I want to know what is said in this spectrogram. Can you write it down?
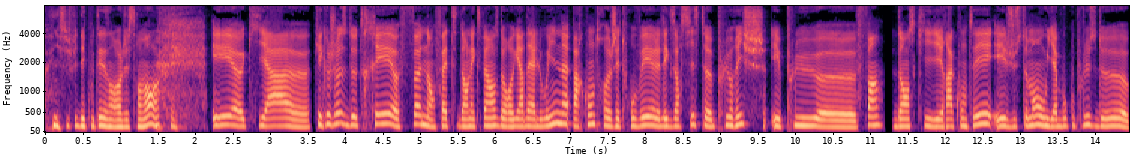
il suffit d'écouter les enregistrements. hein. Et euh, qui a euh, quelque chose de très euh, fun en fait dans l'expérience de regarder Halloween. Par contre, j'ai trouvé l'exorciste plus riche et plus fin dans ce qu'il racontait et justement où il y a beaucoup plus de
